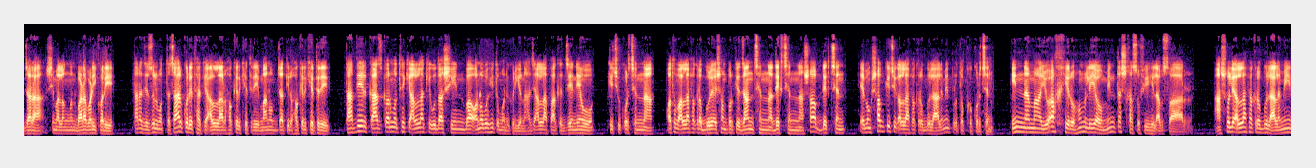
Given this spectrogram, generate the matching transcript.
যারা সীমালঙ্ঘন বাড়াবাড়ি করে, তারা যে জুল অত্যাচার করে থাকে আল্লাহর হকের ক্ষেত্রে, মানব জাতির হকের ক্ষেত্রে, তাদের কাজকর্ম থেকে আল্লাহকে উদাসীন বা অনবহিত মনে করিও না যে, আল্লাহ পাক জেনেও কিছু করছেন না। অথবা আল্লাহ পাক রব্বুল সম্পর্কে জানছেন না, দেখছেন না, সব দেখছেন এবং সব কিছু আল্লাহ পাক রব্বুল আলমিন প্রত্যক্ষ করছেন। ইন্নামা ইউআখির হুমলিয়াও মিনতাসখা সফিহিল আবসার। আসলে আল্লাহ ফাকরবুল আলমিন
